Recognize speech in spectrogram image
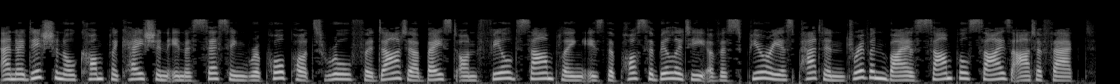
An additional complication in assessing Rapoport's rule for data based on field sampling is the possibility of a spurious pattern driven by a sample size artifact.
